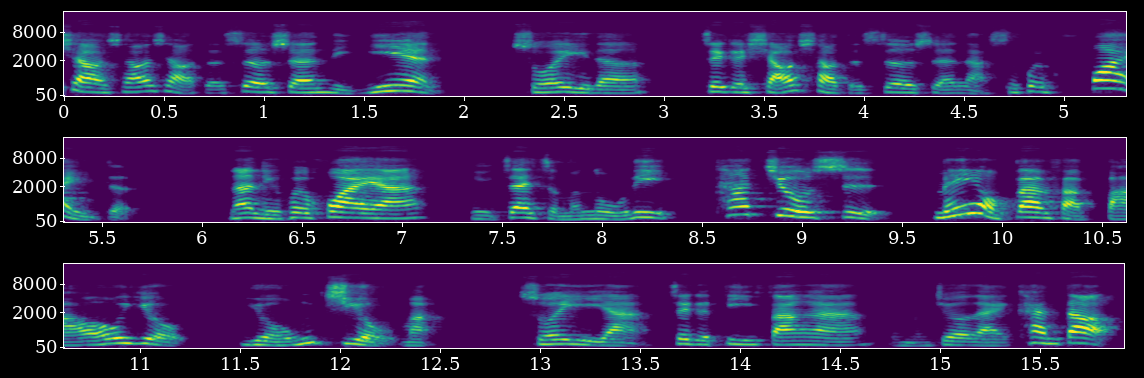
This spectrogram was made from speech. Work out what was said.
小小小的色身里面，所以呢，这个小小的色身啊是会坏的。那你会坏呀、啊？你再怎么努力，它就是没有办法保有永久嘛。所以呀、这个地方啊，我们就来看到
